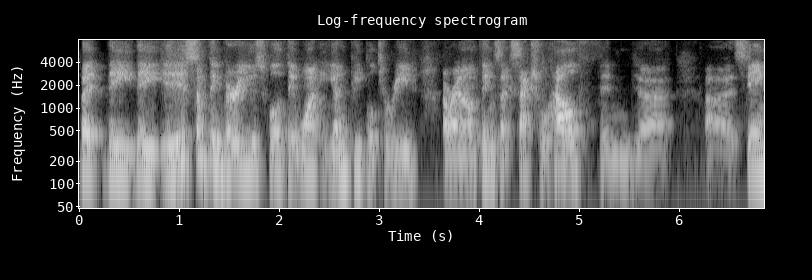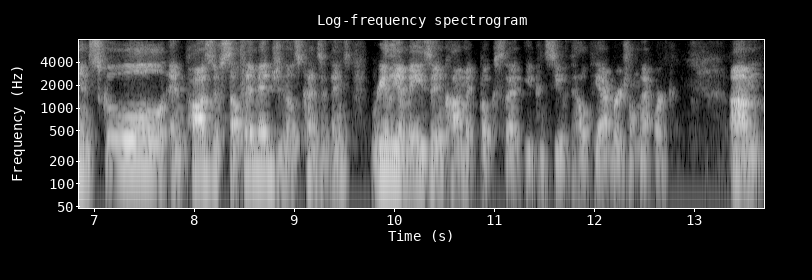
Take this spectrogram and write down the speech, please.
but they, they, it is something very useful if they want young people to read around things like sexual health and, uh, uh, staying in school and positive self-image and those kinds of things. Really amazing comic books that you can see with the Healthy Aboriginal Network. Um,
